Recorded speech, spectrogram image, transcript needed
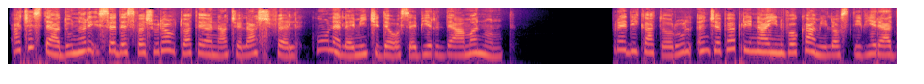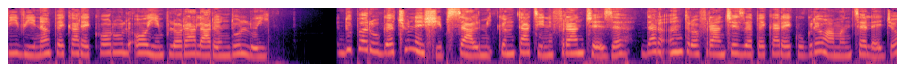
Aceste adunări se desfășurau toate în același fel, cu unele mici deosebiri de amănunt. Predicatorul începea prin a invoca milostivirea divină pe care corul o implora la rândul lui. După rugăciune și psalmi cântați în franceză, dar într-o franceză pe care cu greu am înțelege-o,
